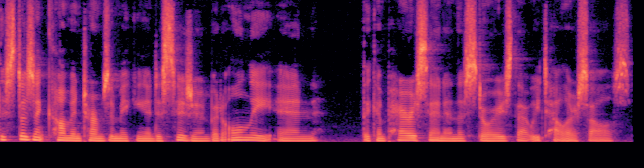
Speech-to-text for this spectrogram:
This doesn't come in terms of making a decision, but only in the comparison and the stories that we tell ourselves.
